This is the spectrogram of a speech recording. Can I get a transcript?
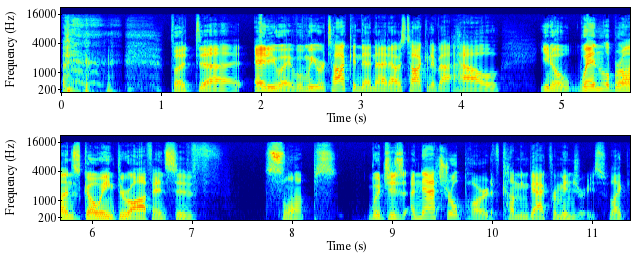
but uh, anyway, when we were talking that night, I was talking about how you know, when LeBron's going through offensive slumps, which is a natural part of coming back from injuries. Like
